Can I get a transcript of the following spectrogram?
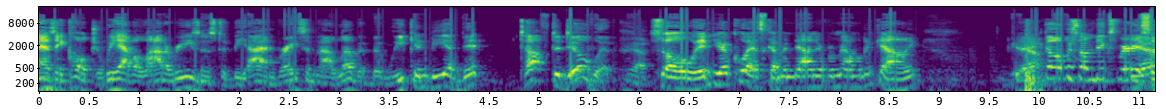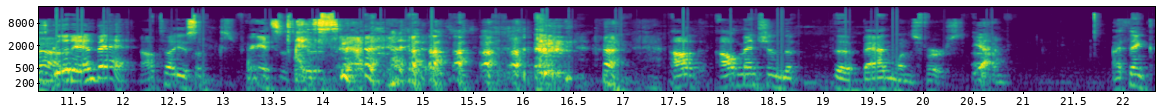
as a culture. We have a lot of reasons to be. I embrace it and I love it, but we can be a bit tough to deal with. Yeah. So in your quest coming down here from Hamilton County, Yeah. go over some of the experiences, Yeah. good and bad. I'll tell you some experiences. good and bad. I'll I'll mention the the bad ones first. Yeah. Um, I think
